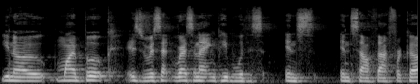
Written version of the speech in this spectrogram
you know, my book is res- resonating people with this in in South Africa.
